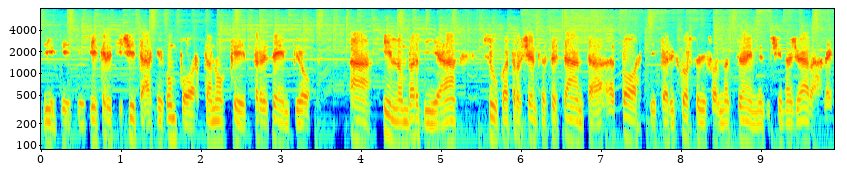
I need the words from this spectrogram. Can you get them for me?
di, di, di criticità che comportano che per esempio a, in Lombardia su 460 posti per il corso di formazione in medicina generale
